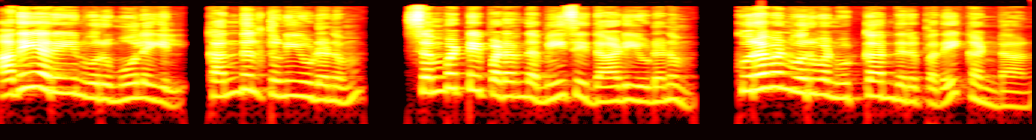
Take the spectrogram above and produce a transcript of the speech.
அதே அறையின் ஒரு மூலையில் கந்தல் துணியுடனும் செம்பட்டை படர்ந்த மீசை தாடியுடனும் குறவன் ஒருவன் உட்கார்ந்திருப்பதைக் கண்டான்.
